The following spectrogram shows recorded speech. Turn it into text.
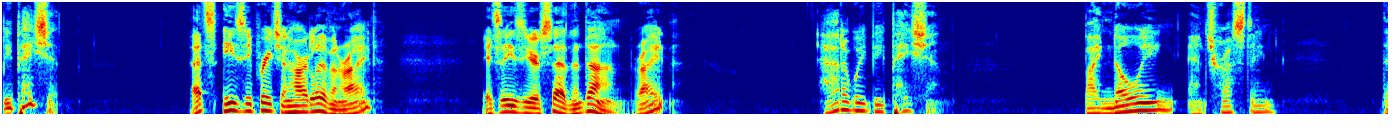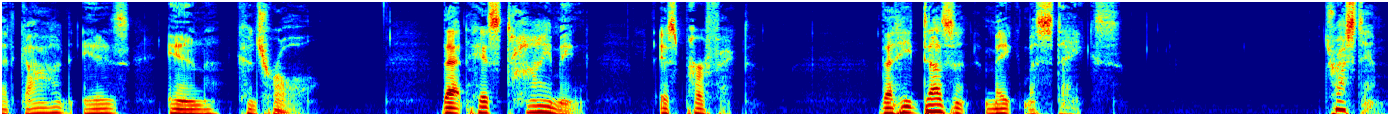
Be patient. That's easy preaching, hard living, right? It's easier said than done, right? How do we be patient? By knowing and trusting that God is in control, that His timing is perfect, that He doesn't make mistakes Trust Him.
